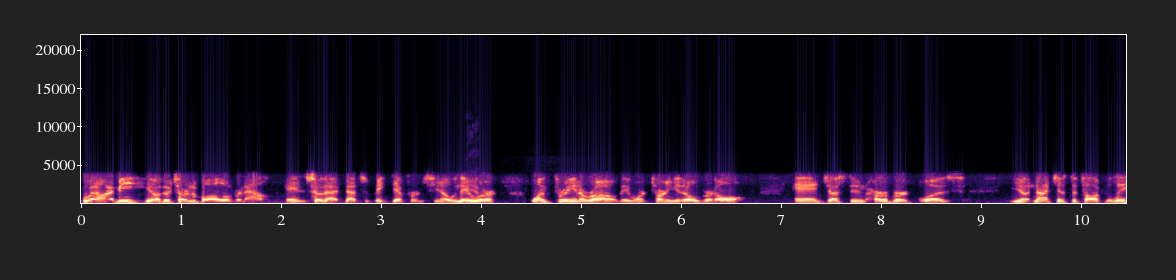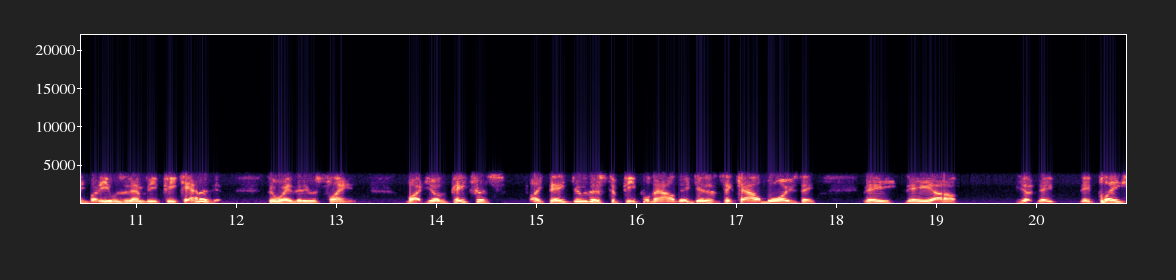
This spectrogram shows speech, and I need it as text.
Well, I mean, you know, they're turning the ball over now, and so that that's a big difference. You know, when they yeah. were one three in a row, they weren't turning it over at all. And Justin Herbert was, you know, not just the talk of the league, but he was an MVP candidate the way that he was playing. But you know, the Patriots like they do this to people now. They did it to Cowboys. They they they uh you know, they they play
